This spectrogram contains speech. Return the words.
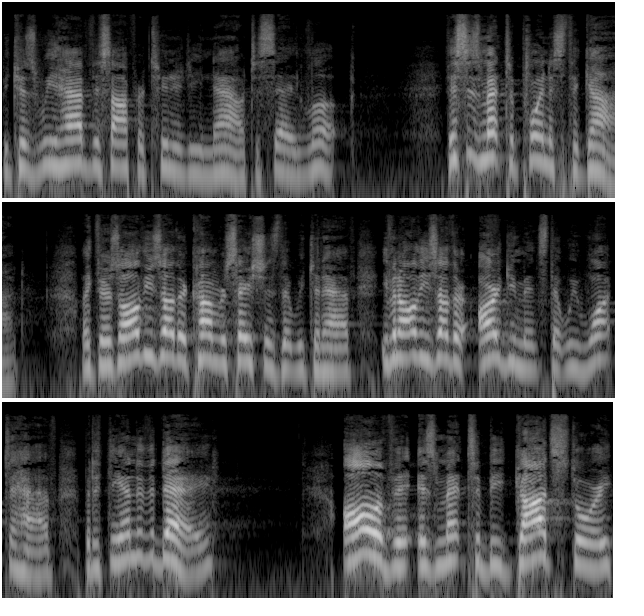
because we have this opportunity now to say, look, this is meant to point us to God. Like there's all these other conversations that we can have, even all these other arguments that we want to have, but at the end of the day, all of it is meant to be God's story,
